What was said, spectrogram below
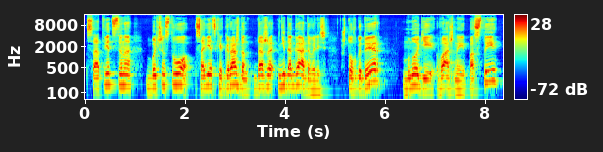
Соответственно, большинство советских граждан даже не догадывались, что в ГДР многие важные посты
